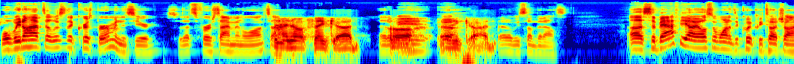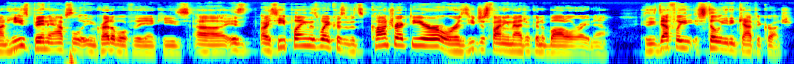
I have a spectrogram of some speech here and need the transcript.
well, we don't have to listen to Chris Berman this year, so that's the first time in a long time. I know, thank God. That'll oh, be thank ugh, God. That'll be something else. Uh, Sabathia, I also wanted to quickly touch on. He's been absolutely incredible for the Yankees. Uh, is is he playing this way because of his contract year, or is he just finding magic in a bottle right now? Because he's definitely still eating Captain Crunch.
